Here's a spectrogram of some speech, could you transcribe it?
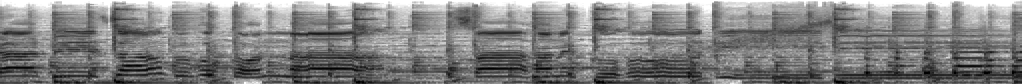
কাটে যাও কন্যা সাহান কোহ দিবে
